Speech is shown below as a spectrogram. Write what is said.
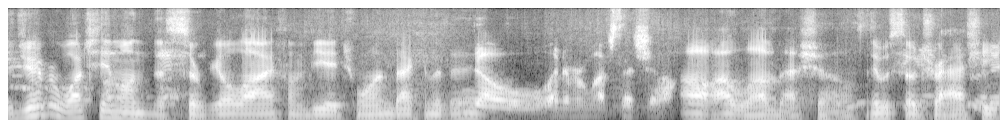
Did you ever watch him on The Surreal Life on VH1 back in the day? No, I never watched that show. Oh, I love that show. It was so trashy.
